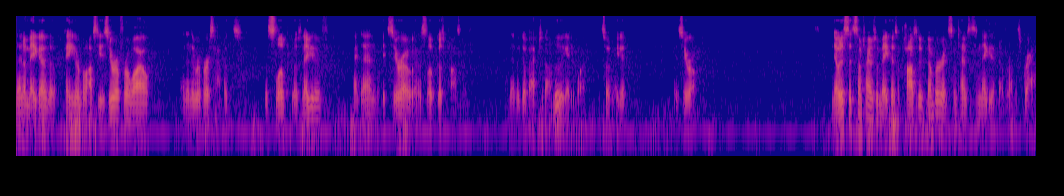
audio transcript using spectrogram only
Then omega, the angular velocity is zero for a while, and then the reverse happens. The slope goes negative, and then it's zero, and the slope goes positive. And then we go back to not moving anymore. So omega is zero. Notice that sometimes omega is a positive number, and sometimes it's a negative number on this graph.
